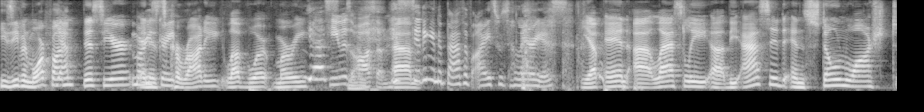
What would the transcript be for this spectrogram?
He's even more fun Yep. this year. Murray's and his great. karate. Love Wor- Murray. Yes. he was awesome. His Um, sitting in a bath of ice was hilarious. Yep. And uh, lastly, uh, the acid and stonewashed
